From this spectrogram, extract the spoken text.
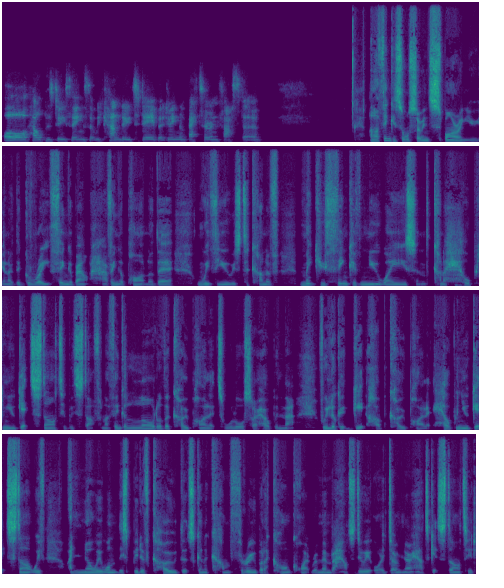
or help us do things that we can do today, but doing them better and faster. And I think it's also inspiring you. You know, the great thing about having a partner there with you is to kind of make you think of new ways and kind of helping you get started with stuff. And I think a lot of the co pilots will also help in that. If we look at GitHub Copilot, helping you get start with, I know I want this bit of code that's going to come through, but I can't quite remember how to do it, or I don't know how to get started.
